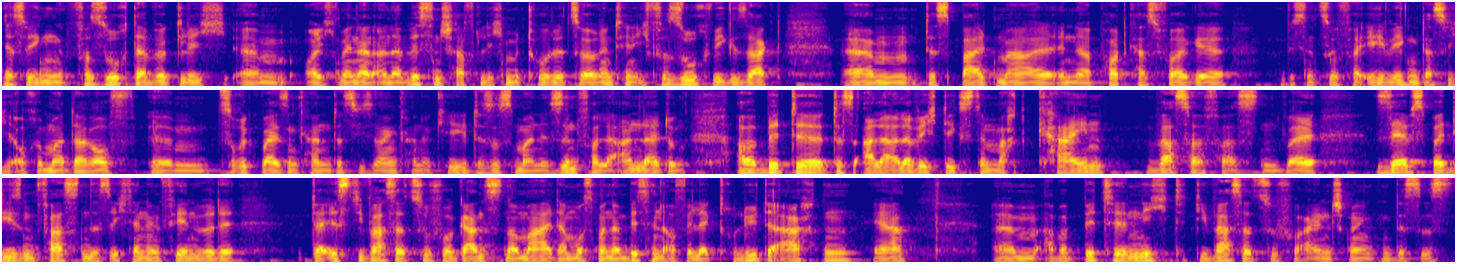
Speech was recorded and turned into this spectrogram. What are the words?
Deswegen versucht da wirklich ähm, euch Männer an einer wissenschaftlichen Methode zu orientieren. Ich versuche, wie gesagt, ähm, das bald mal in der Podcast-Folge ein bisschen zu verewigen, dass ich auch immer darauf ähm, zurückweisen kann, dass ich sagen kann, okay, das ist mal eine sinnvolle Anleitung. Aber bitte, das Aller, Allerwichtigste, macht kein Wasserfasten, weil selbst bei diesem Fasten, das ich dann empfehlen würde, da ist die Wasserzufuhr ganz normal. Da muss man ein bisschen auf Elektrolyte achten, ja. Ähm, aber bitte nicht die Wasserzufuhr einschränken. Das ist,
